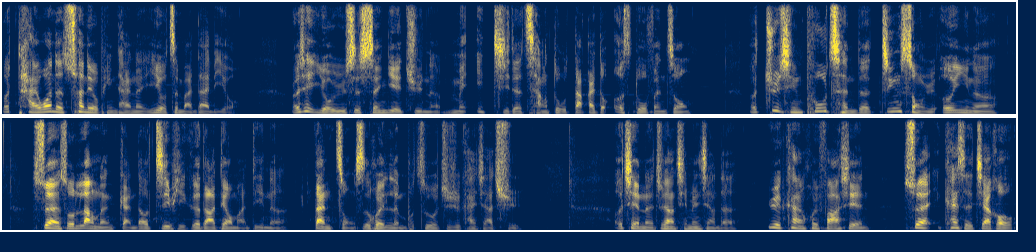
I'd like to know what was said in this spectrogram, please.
而台湾的串流平台呢也有正版代理哦。而且由于是深夜剧呢，每一集的长度大概都二十多分钟，而剧情铺陈的惊悚与恶意呢。虽然说让人感到鸡皮疙瘩掉满地呢，但总是会忍不住的继续看下去。而且呢，就像前面讲的，越看会发现，虽然一开始的架构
